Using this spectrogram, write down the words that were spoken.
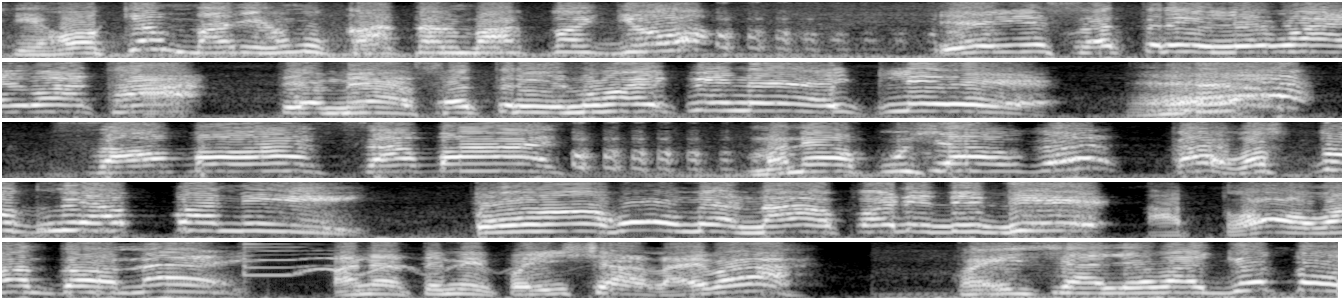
કેહો કેમ મારી હમુ કાતર મારતો ગયો? એ એ છત્રી લેવા આવ્યા થા. તે મેં છત્રી નો આપી ને એટલે. હે? સાબાસ સાબાસ મને પૂછ્યા વગર કઈ વસ્તુ જ નહીં આપવાની. તો હું મેં ના પાડી દીધી. આ તો વાંધો નહીં. અને તમે પૈસા લાવ્યા? પૈસા લેવા ગયો તો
